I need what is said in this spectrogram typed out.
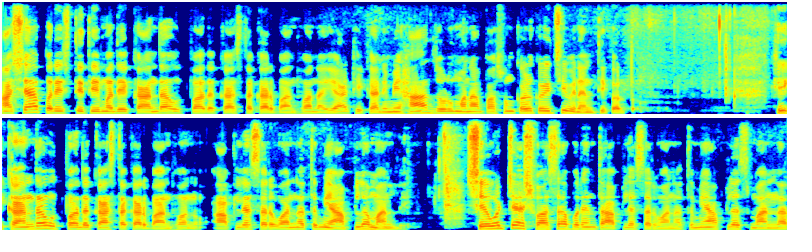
अशा परिस्थितीमध्ये कांदा उत्पादक कास्तकार बांधवांना या ठिकाणी मी हात जोडून मनापासून कळकळीची विनंती करतो की कांदा उत्पादक कास्तकार बांधवांनो आपल्या सर्वांना तर मी आपलं मानले. शेवटच्या श्वासापर्यंत आपल्या सर्वांना तुम्ही आपलंच मानणार.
